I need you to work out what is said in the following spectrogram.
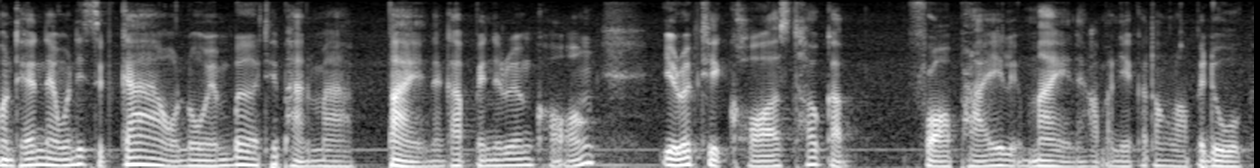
Content ในวันที่ 19 November ที่ผ่านมาไปนะครับเป็นในเรื่องของ Electric Cost เท่ากับ floor price หรือไม่นะครับ อันนี้ก็ต้องลองไปดูไป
